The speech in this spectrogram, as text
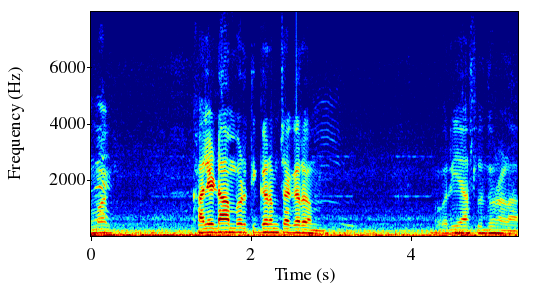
मग खाली डांबर ती गरमच्या गरम. वरी असलं धुराळा.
